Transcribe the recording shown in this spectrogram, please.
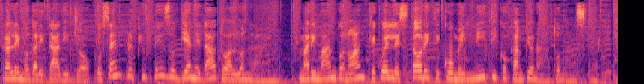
Tra le modalità di gioco sempre più peso viene dato all'online, ma rimangono anche quelle storiche come il mitico campionato Master.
